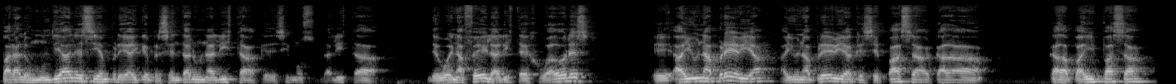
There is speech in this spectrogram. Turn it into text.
para los mundiales siempre hay que presentar una lista, que decimos la lista de buena fe, la lista de jugadores, eh, hay una previa, hay una previa que se pasa, cada, cada país pasa,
